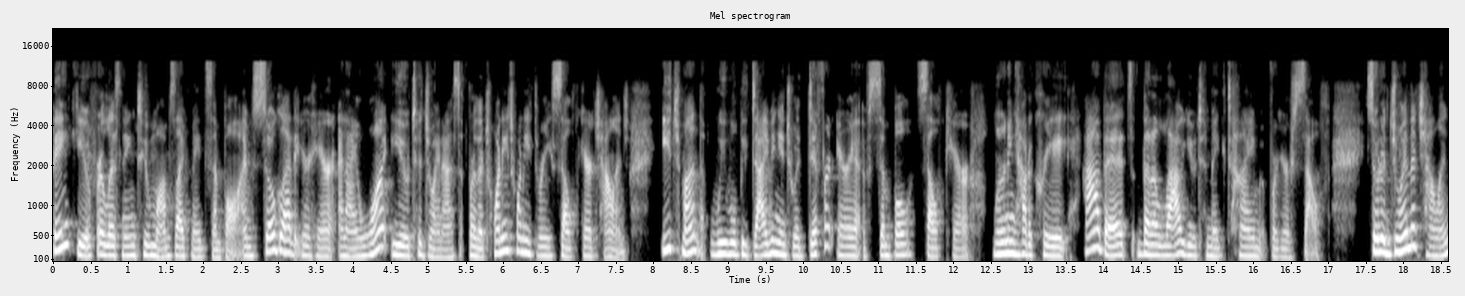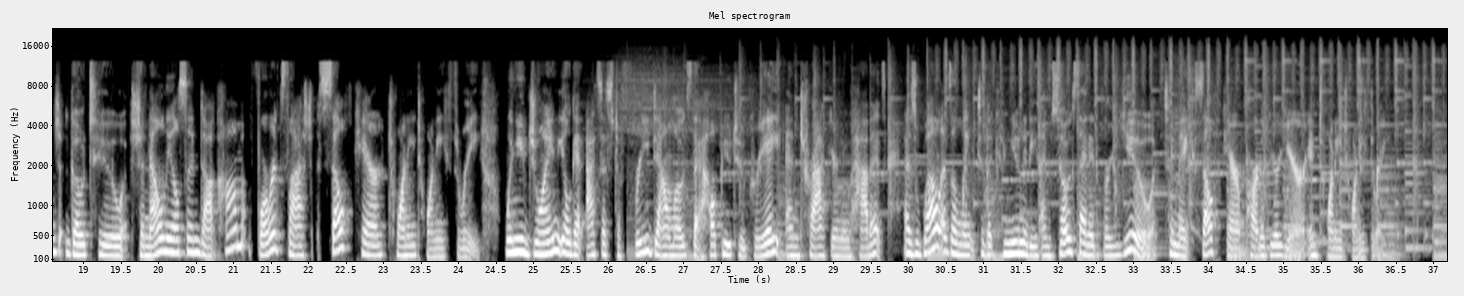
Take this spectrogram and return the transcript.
Thank you for listening to Mom's Life Made Simple. I'm so glad that you're here, and I want you to join us for the 2023 Self Care Challenge. Each month, we will be diving into a different area of simple self care, learning how to create habits that allow you to make time for yourself. So, to join the challenge, go to chanelleneilson.com forward slash self care 2023. When you join, you'll get access to free downloads that help you to create and track your new habits, as well as a link to the community. I'm so excited for you to make self care part of your year in 2023.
